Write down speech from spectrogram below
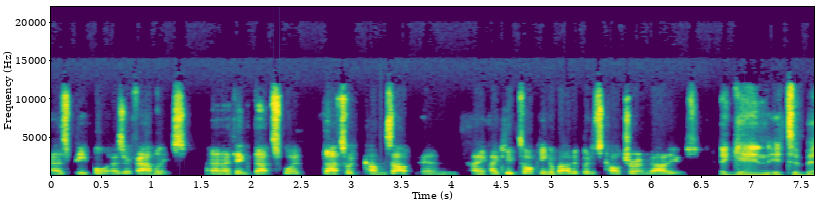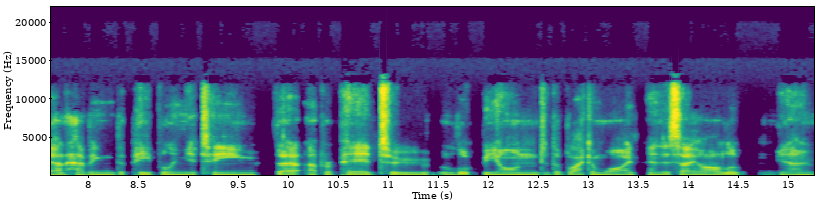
as people, as their families. And I think that's what that's what comes up. And I, I keep talking about it, but it's culture and values again, it's about having the people in your team that are prepared to look beyond the black and white and to say, oh, look, you know,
